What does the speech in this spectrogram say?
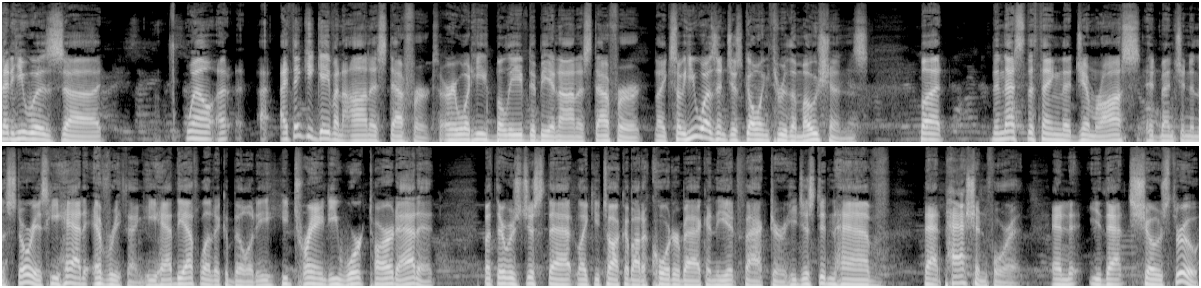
that he was. Uh, well, I, I think he gave an honest effort, or what he believed to be an honest effort. Like, so he wasn't just going through the motions, but then that's the thing that Jim Ross had mentioned in the story is he had everything. He had the athletic ability. He trained. He worked hard at it. But there was just that, like you talk about a quarterback and the it factor. He just didn't have that passion for it. And that shows through.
